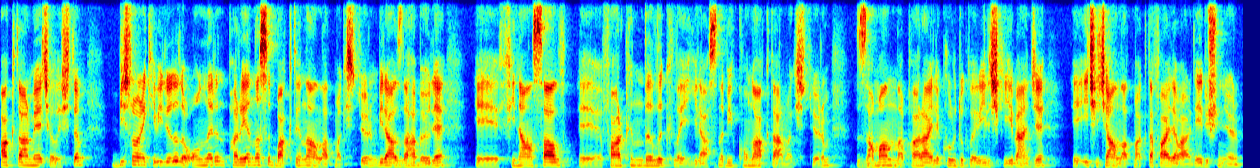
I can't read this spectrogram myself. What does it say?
aktarmaya çalıştım. Bir sonraki videoda da onların paraya nasıl baktığını anlatmak istiyorum. Biraz daha böyle e, finansal e, farkındalıkla ilgili aslında bir konu aktarmak istiyorum. Zamanla, parayla kurdukları ilişkiyi bence e, iç içe anlatmakta fayda var diye düşünüyorum.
